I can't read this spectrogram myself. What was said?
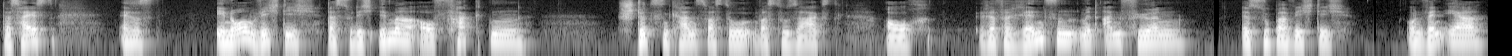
Das heißt, es ist enorm wichtig, dass du dich immer auf Fakten stützen kannst, was du, was du sagst. Auch Referenzen mit anführen ist super wichtig. Und wenn er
